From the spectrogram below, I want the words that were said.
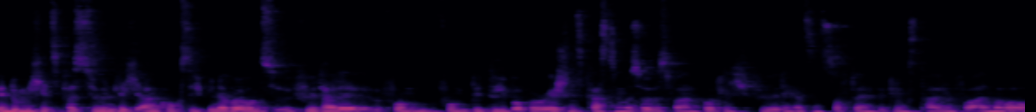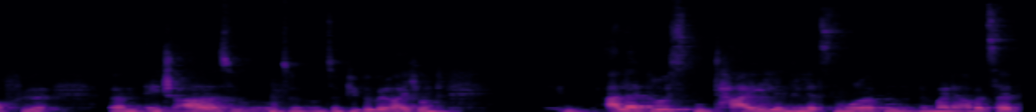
Wenn du mich jetzt persönlich anguckst, ich bin ja bei uns für Teile vom, vom Betrieb Operations Customer Service verantwortlich, für den ganzen Softwareentwicklungsteil und vor allem aber auch für ähm, HR, also unser, unseren People-Bereich. Und im allergrößten Teil in den letzten Monaten meiner Arbeitszeit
